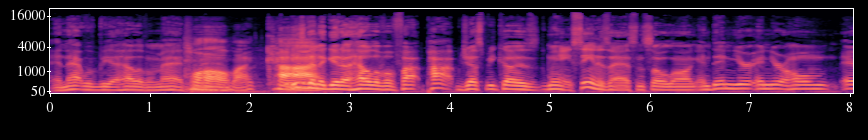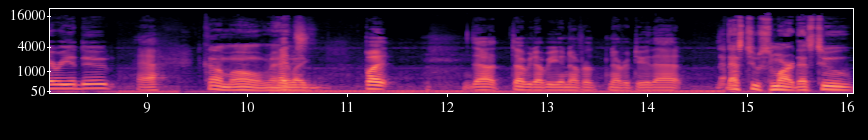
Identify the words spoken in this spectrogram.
And that would be a hell of a match. Oh man. my god. He's gonna get a hell of a pop just because we ain't seen his ass in so long, and then you're in your home area, dude. Yeah. Come on, man. It's- like But the WWE never never do that. that's too smart. That's too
